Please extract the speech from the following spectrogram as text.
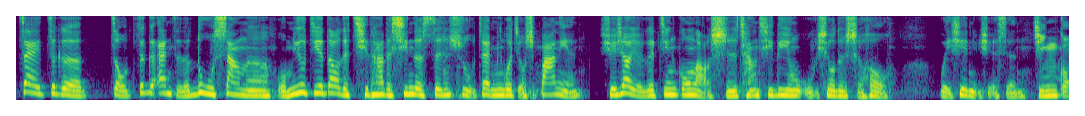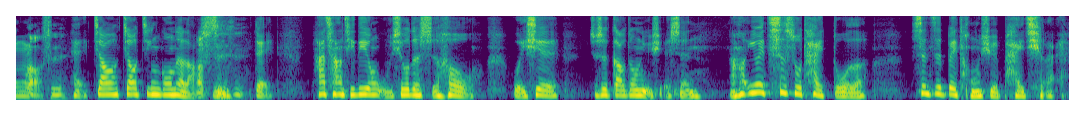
在这个走这个案子的路上呢，我们又接到了其他的新的申诉。在民国九十八年，学校有一个金工老师长期利用午休的时候猥亵女学生。金工老师，嘿，教教金工的老师，哦、是是对，他长期利用午休的时候猥亵就是高中女学生，然后因为次数太多了。甚至被同学拍起来，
